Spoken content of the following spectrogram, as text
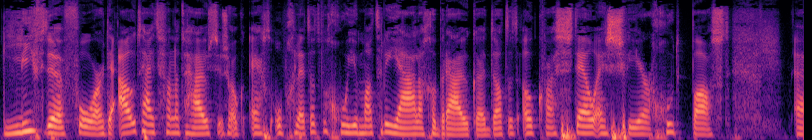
liefde voor de oudheid van het huis. Dus ook echt opgelet dat we goede materialen gebruiken. Dat het ook qua stijl en sfeer goed past. Uh,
